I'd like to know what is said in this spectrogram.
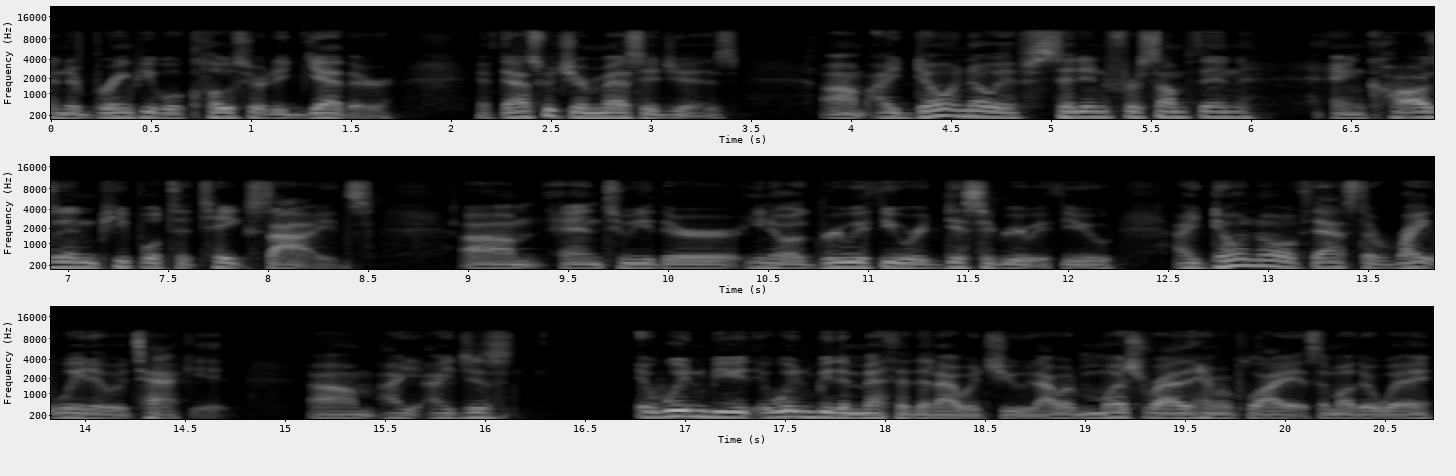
and to bring people closer together, if that's what your message is, um, I don't know if sitting for something and causing people to take sides um, and to either you know agree with you or disagree with you. I don't know if that's the right way to attack it. Um, I I just it wouldn't be it wouldn't be the method that I would choose. I would much rather him apply it some other way.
